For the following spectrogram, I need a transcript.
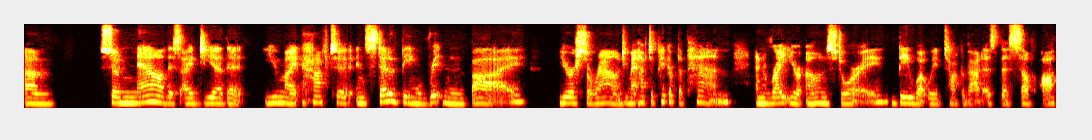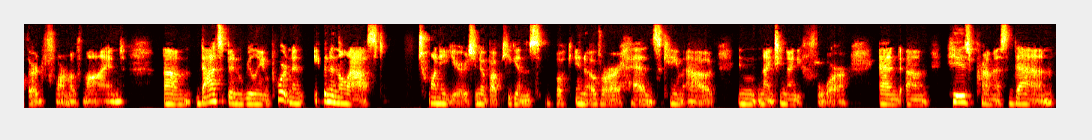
um, so now this idea that you might have to, instead of being written by your surround. You might have to pick up the pen and write your own story, be what we talk about as the self authored form of mind. Um, that's been really important. And even in the last 20 years, you know, Bob Kegan's book, In Over Our Heads, came out in 1994. And um, his premise then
